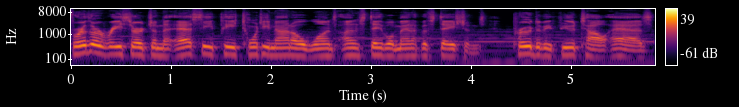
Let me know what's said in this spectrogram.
Further research into SCP-2901's unstable manifestations proved to be futile as,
